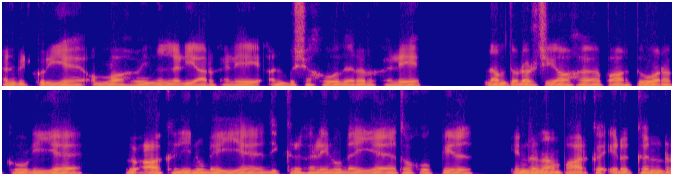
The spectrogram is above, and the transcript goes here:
அன்பிற்குரிய அல்லாஹுவின் நல்லடியார்களே அன்பு சகோதரர்களே நாம் தொடர்ச்சியாக பார்த்து வரக்கூடிய துஆக்களினுடைய திக்ருகளினுடைய தொகுப்பில் இன்று நாம் பார்க்க இருக்கின்ற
